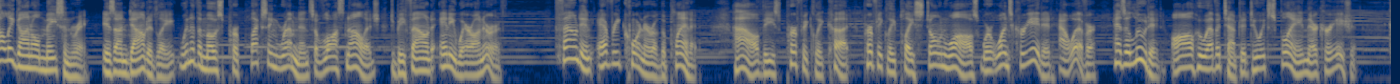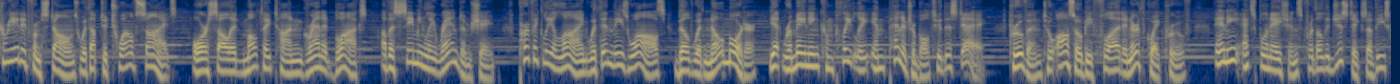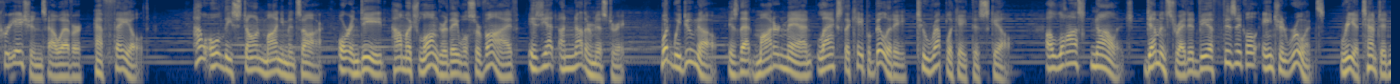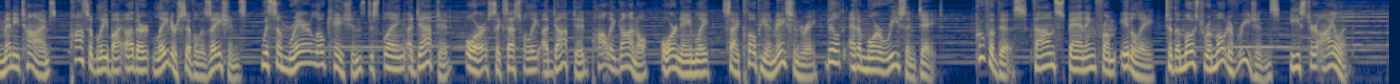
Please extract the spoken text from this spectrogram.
Polygonal masonry is undoubtedly one of the most perplexing remnants of lost knowledge to be found anywhere on Earth. Found in every corner of the planet, how these perfectly cut, perfectly placed stone walls were once created, however, has eluded all who have attempted to explain their creation. Created from stones with up to 12 sides or solid multi-ton granite blocks of a seemingly random shape, perfectly aligned within these walls, built with no mortar, yet remaining completely impenetrable to this day. Proven to also be flood and earthquake proof, any explanations for the logistics of these creations, however, have failed. How old these stone monuments are, or indeed how much longer they will survive, is yet another mystery. What we do know is that modern man lacks the capability to replicate this skill. A lost knowledge demonstrated via physical ancient ruins, reattempted many times, possibly by other later civilizations, with some rare locations displaying adapted or successfully adopted polygonal or namely cyclopean masonry built at a more recent date. Proof of this found spanning from Italy to the most remote of regions, Easter Island.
